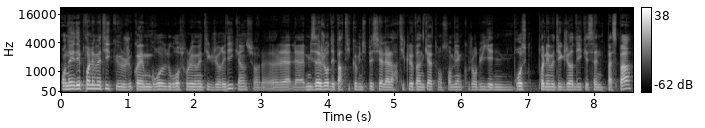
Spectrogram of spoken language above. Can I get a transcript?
on a eu des problématiques, quand même gros, de grosses problématiques juridiques hein, sur la, mise à jour des parties communes spéciales à l'article 24. On sent bien qu'aujourd'hui il y a une grosse problématique juridique et ça ne passe pas.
